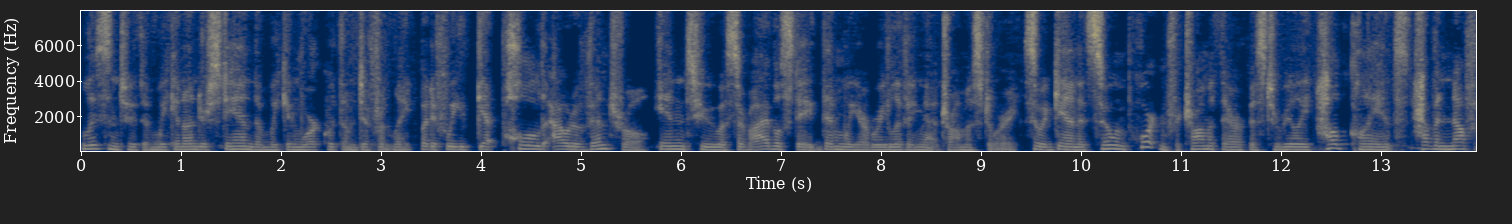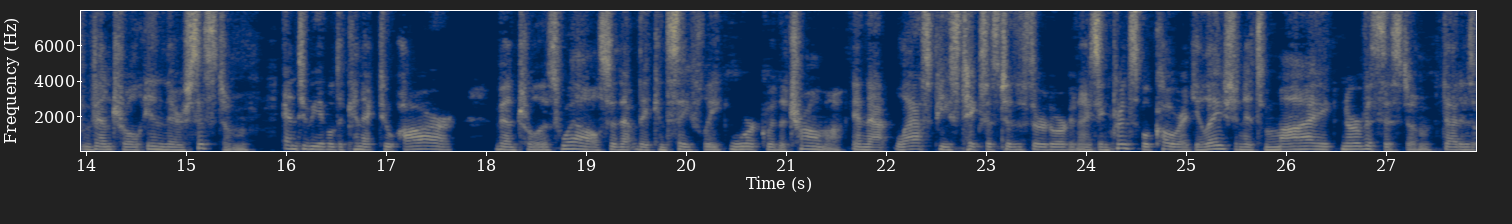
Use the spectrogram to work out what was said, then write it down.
listen to them. We can understand them. We can work with them differently. But if we get pulled out of ventral into a survival state, then we are reliving that trauma story. So again, it's so important for trauma therapists to really help clients have enough ventral in their system and to be able to connect to our ventral as well so that they can safely work with the trauma. And that last piece takes us to the third organizing principle, co-regulation. It's my nervous system that is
